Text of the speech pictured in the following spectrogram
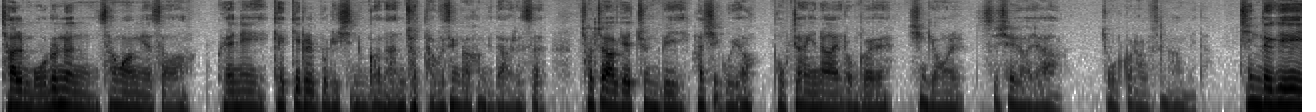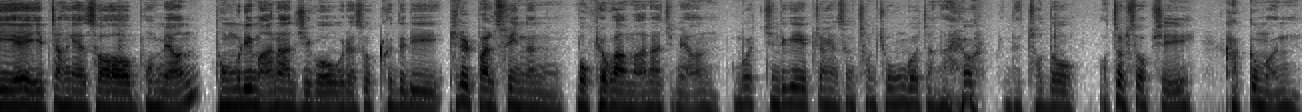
잘 모르는 상황에서 괜히 객기를 부리시는 건 안 좋다고 생각합니다. 그래서 철저하게 준비하시고요. 복장이나 이런 거에 신경을 쓰셔야 좋을 거라고 생각합니다. 진드기의 입장에서 보면 동물이 많아지고 그래서 그들이 피를 빨 수 있는 목표가 많아지면 뭐 진드기 입장에서는 참 좋은 거잖아요. 근데 저도 어쩔 수 없이 가끔은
